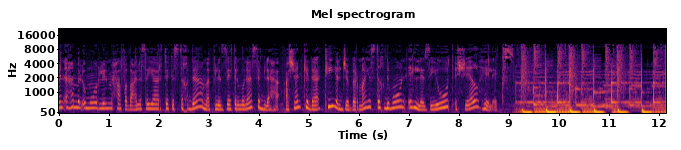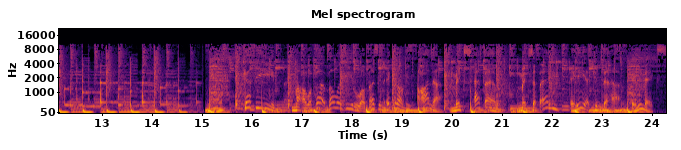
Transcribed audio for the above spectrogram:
من أهم الأمور للمحافظة على سيارتك استخدامك للزيت المناسب لها. عشان كذا كيا الجبر ما يستخدمون إلا زيوت Shell Helix. كافيين مع وفاء بوازير ومازن إكرامي على Mix FM Mix FM هي كلها ال mix.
